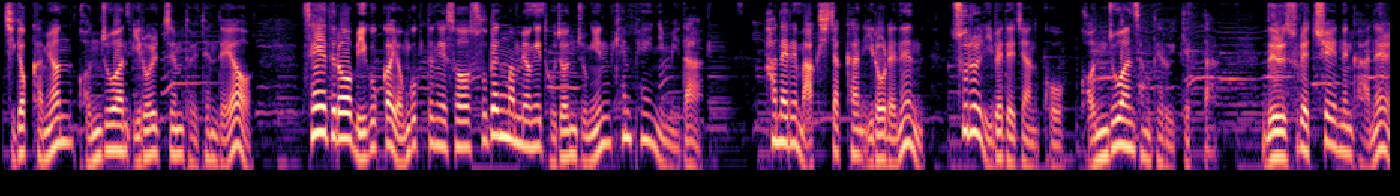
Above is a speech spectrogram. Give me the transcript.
직역하면 건조한 1월쯤 될 텐데요. 새해 들어 미국과 영국 등에서 수백만 명이 도전 중인 캠페인입니다. 한 해를 막 시작한 1월에는 술을 입에 대지 않고 건조한 상태로 있겠다. 늘 술에 취해 있는 간을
